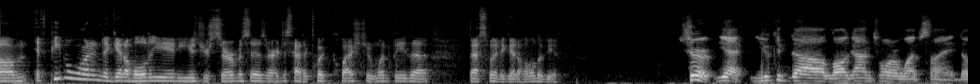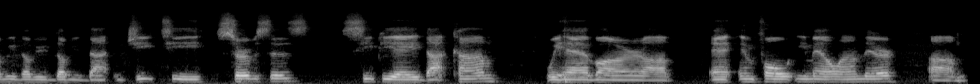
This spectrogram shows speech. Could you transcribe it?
Um, if people wanted to get a hold of you to use your services, or I just had a quick question, what would be the best way to get a hold of you? Sure. Yeah, you could uh, log on to our website www.gtservicescpa.com. We have our uh, info email on there. Um,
